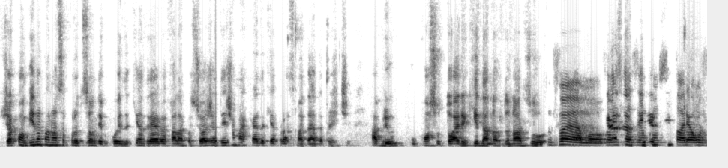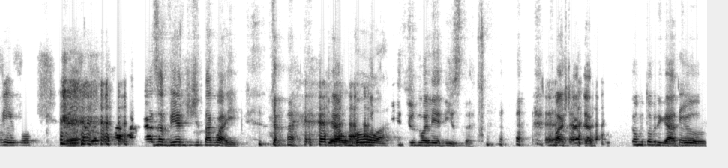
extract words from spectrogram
já combina com a nossa produção depois aqui, a André vai falar com a senhora, já deixa marcada aqui a próxima data para a gente abrir o, o, consultório aqui da, do nosso... Vamos, vamos fazer Verde, um consultório ao vivo. É, a, Casa Verde de Itaguaí, que é o Boa. do alienista. Machado de então, muito obrigado, Sim. viu,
